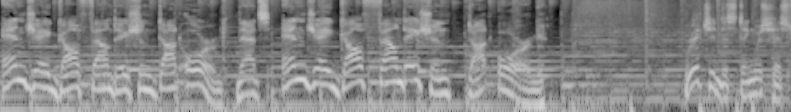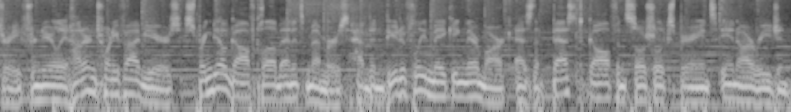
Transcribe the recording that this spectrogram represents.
njgolffoundation.org. That's njgolffoundation.org. Rich in distinguished history for nearly 125 years, Springdale Golf Club and its members have been beautifully making their mark as the best golf and social experience in our region.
